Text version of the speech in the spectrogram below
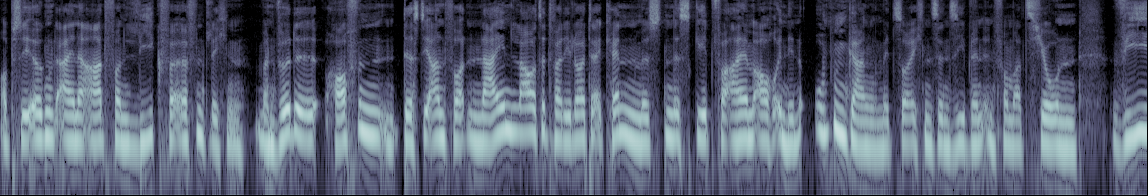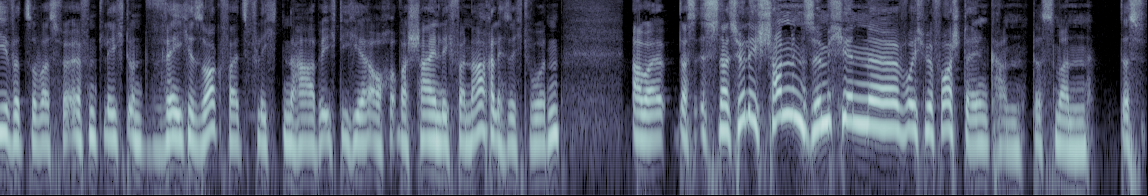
ob sie irgendeine Art von Leak veröffentlichen. Man würde hoffen, dass die Antwort Nein lautet, weil die Leute erkennen müssten, es geht vor allem auch in den Umgang mit solchen sensiblen Informationen. Wie wird sowas veröffentlicht und welche Sorgfaltspflichten habe ich, die hier auch wahrscheinlich vernachlässigt wurden. Aber das ist natürlich schon ein Sümmchen, äh, wo ich mir vorstellen kann, dass man das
